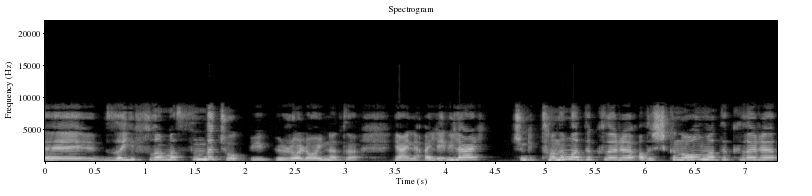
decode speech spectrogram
e, zayıflamasında çok büyük bir rol oynadı. Yani Aleviler çünkü tanımadıkları, alışkın olmadıkları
